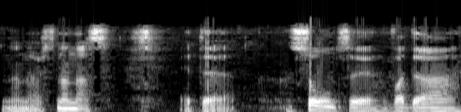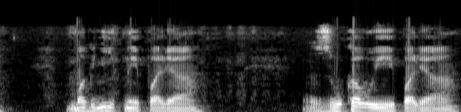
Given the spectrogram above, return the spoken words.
на нас, на нас. Это солнце, вода, магнитные поля, звуковые поля,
